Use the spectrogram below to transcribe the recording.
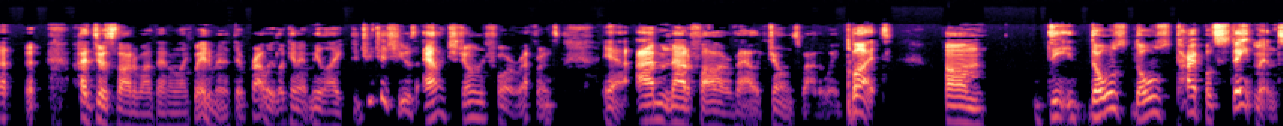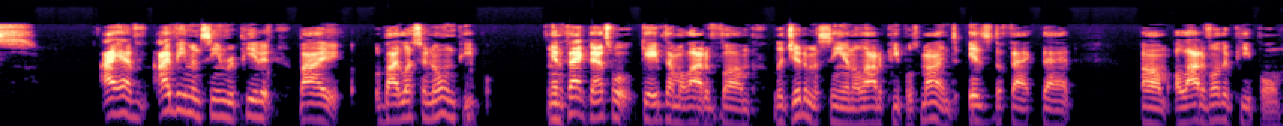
I just thought about that. I'm like, wait a minute, they're probably looking at me like, did you just use Alex Jones for a reference? Yeah, I'm not a follower of Alex Jones, by the way. But, um, the, those, those type of statements, I have, I've even seen repeated by, by lesser known people. In fact, that's what gave them a lot of um, legitimacy in a lot of people's minds is the fact that um, a lot of other people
